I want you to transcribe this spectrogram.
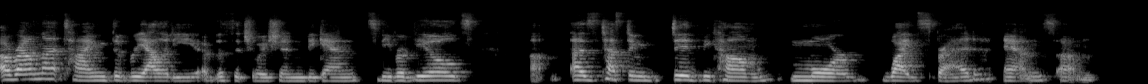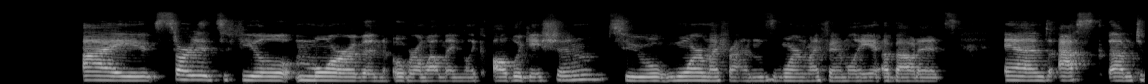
around that time, the reality of the situation began to be revealed um, as testing did become more widespread and um, I started to feel more of an overwhelming like obligation to warn my friends, warn my family about it, and ask them to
